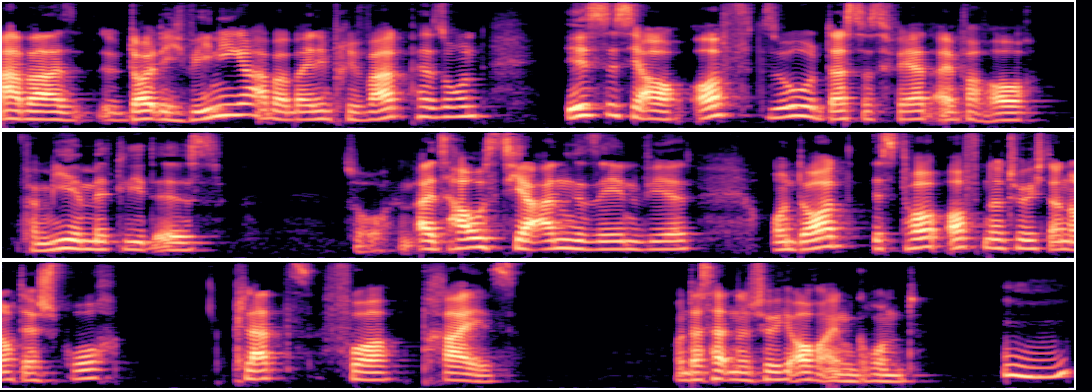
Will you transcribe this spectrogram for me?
aber deutlich weniger, aber bei den Privatpersonen ist es ja auch oft so, dass das Pferd einfach auch Familienmitglied ist, so als Haustier angesehen wird. Und dort ist oft natürlich dann auch der Spruch Platz vor Preis. Und das hat natürlich auch einen Grund. Mhm.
